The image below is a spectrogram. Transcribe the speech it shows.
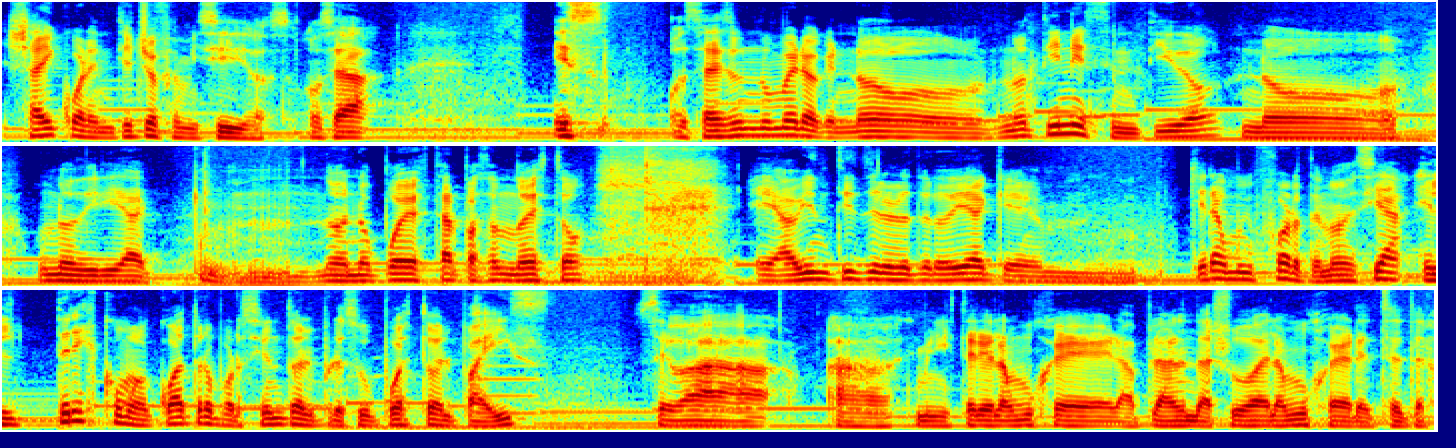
ya hay 48 femicidios. O sea, es, o sea, es un número que no, no tiene sentido. No, uno diría, mm, no, no puede estar pasando esto. Eh, había un título el otro día que, mm, que era muy fuerte, ¿no? Decía, el 3,4% del presupuesto del país se va al Ministerio de la Mujer, a Plan de Ayuda de la Mujer, etc.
